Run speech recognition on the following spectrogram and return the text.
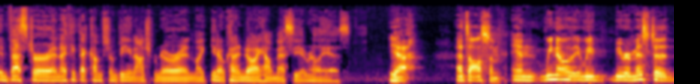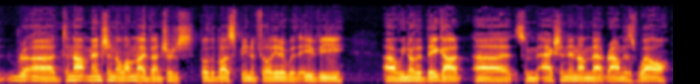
investor, and I think that comes from being an entrepreneur and like you know, kind of knowing how messy it really is. Yeah, that's awesome. And we know we'd be remiss to uh, to not mention Alumni Ventures, both of us being affiliated with AV. Uh, we know that they got uh, some action in on that round as well.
